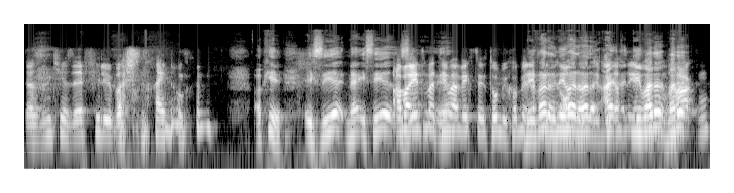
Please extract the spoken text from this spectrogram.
Da sind hier sehr viele Überschneidungen. Okay, ich sehe, na, ich sehe. Aber so, jetzt mal Thema ja. Wechsel, Tobi, komm nee, warte, nee, warte, warte, warte, nee, warte, warte,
